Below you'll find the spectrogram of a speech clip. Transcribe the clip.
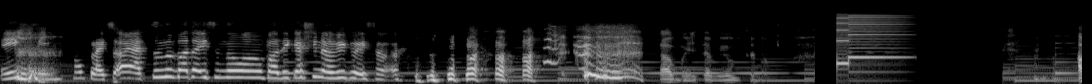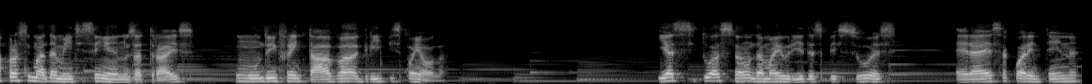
Enfim, complexo. Olha, tu não bota isso no podcast, não, viu, Gleison? tá bem, tá bem, luta não. Aproximadamente 100 anos atrás, o mundo enfrentava a gripe espanhola. E a situação da maioria das pessoas era essa quarentena,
